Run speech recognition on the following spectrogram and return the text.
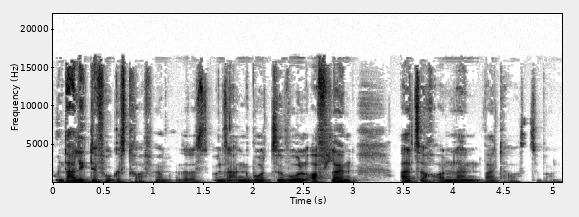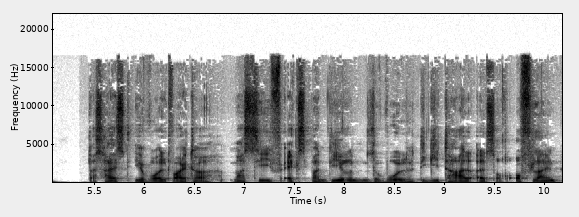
Und da liegt der Fokus drauf, ne? also das, unser Angebot sowohl offline als auch online weiter auszubauen. Das heißt, ihr wollt weiter massiv expandieren, sowohl digital als auch offline.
